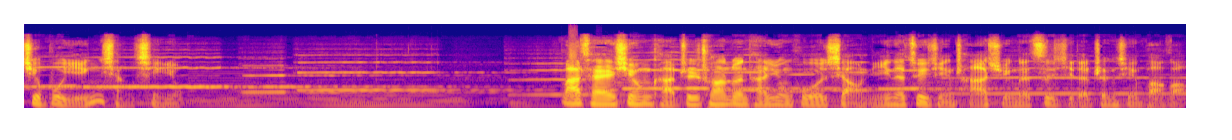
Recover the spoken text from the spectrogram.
就不影响信用。挖财信用卡之窗论坛用户小尼呢，最近查询了自己的征信报告，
